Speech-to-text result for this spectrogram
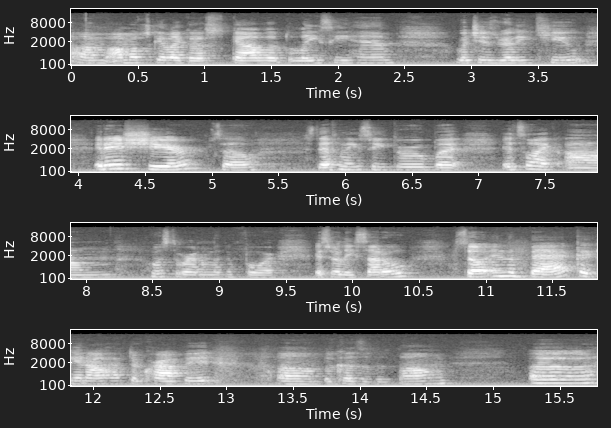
Um, almost get like a scalloped lacy hem which is really cute. It is sheer so it's definitely see-through but it's like um what's the word i'm looking for? It's really subtle. So in the back again i'll have to crop it um because of the thong uh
